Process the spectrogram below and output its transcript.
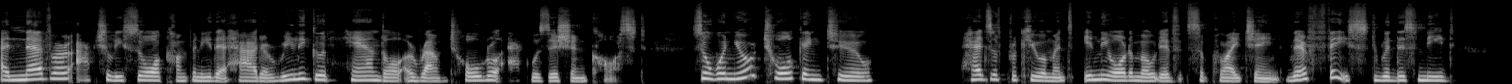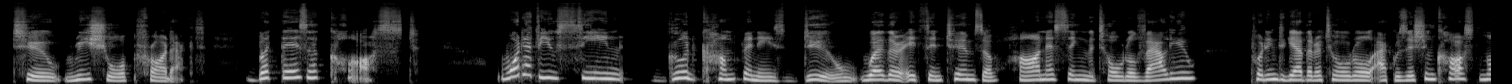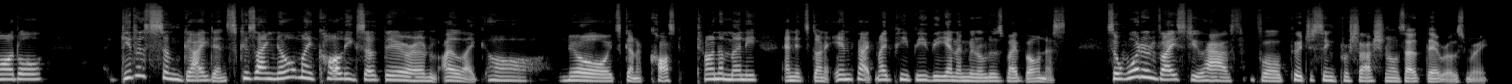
I never actually saw a company that had a really good handle around total acquisition cost. So when you're talking to heads of procurement in the automotive supply chain, they're faced with this need to reshore product, but there's a cost. What have you seen good companies do, whether it's in terms of harnessing the total value, putting together a total acquisition cost model? Give us some guidance because I know my colleagues out there are, are like, oh, no, it's going to cost a ton of money and it's going to impact my PPV and I'm going to lose my bonus. So, what advice do you have for purchasing professionals out there, Rosemary?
